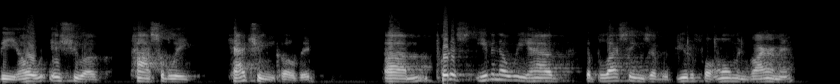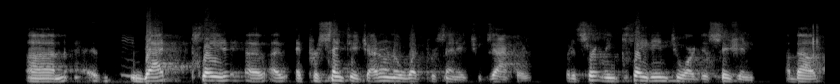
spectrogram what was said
the whole issue of possibly catching COVID um, put us, even though we have the blessings of a beautiful home environment, um, that played a, a, percentage, I don't know what percentage exactly, but it certainly played into our decision about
